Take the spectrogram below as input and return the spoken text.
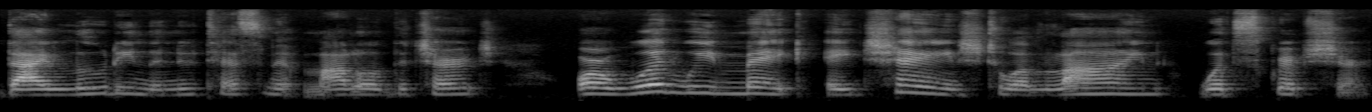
diluting the New Testament model of the church? Or would we make a change to align with Scripture?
